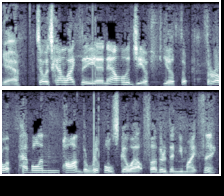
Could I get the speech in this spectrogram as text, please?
Yeah. So it's kind of like the analogy of you know, th- throw a pebble in the pond, the ripples go out further than you might think.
